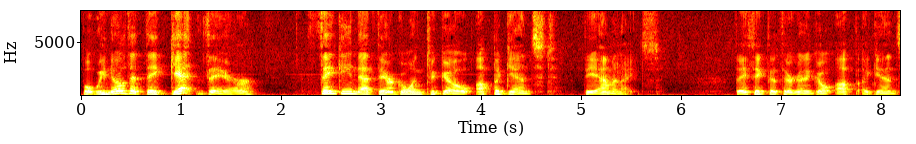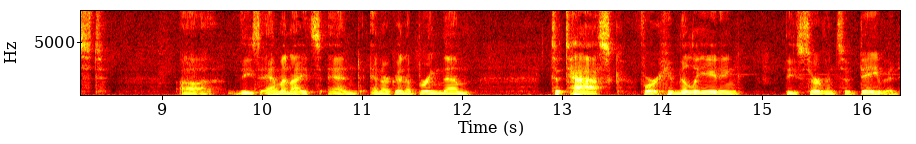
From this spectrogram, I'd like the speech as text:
But we know that they get there thinking that they're going to go up against the Ammonites. They think that they're going to go up against uh, these Ammonites and, and are going to bring them to task for humiliating these servants of David.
